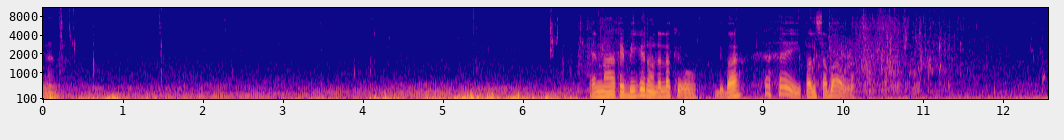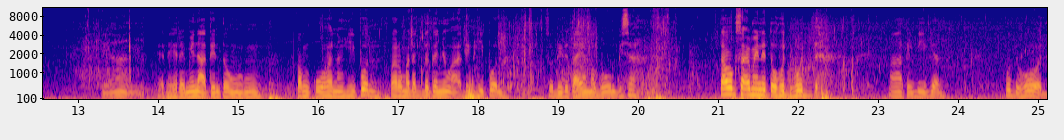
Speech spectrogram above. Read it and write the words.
Yan. Yan mga kaibigan, oh, lalaki oh, di ba? Hey, pansabaw. Yan. Yan, hiramin natin tong pangkuha ng hipon para madagdagan yung ating hipon. So dito tayo mag-uumpisa. Tawag sa amin ito hudhud. Mga kaibigan. Hudhud.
